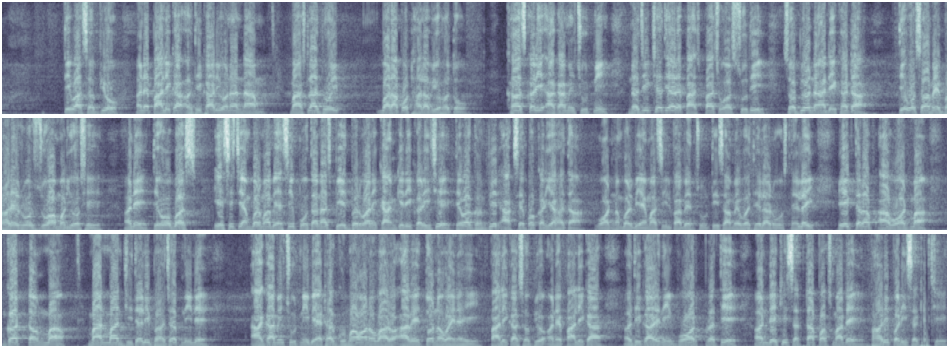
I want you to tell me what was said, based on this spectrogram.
તેવા સભ્યો અને પાલિકા અધિકારીઓના નામ માસલા ધોઈ બરાપો ઠાલવ્યો હતો. ખાસ કરી આગામી ચૂંટણી નજીક છે ત્યારે પાંચ પાંચ વર્ષ સુધી સભ્યો ના દેખાતા તેઓ સામે ભારે રોષ જોવા મળ્યો છે અને તેઓ બસ એસી ચેમ્બરમાં બેસી પોતાના જ પેટ ભરવાની કામગીરી કરી છે તેવા ગંભીર આક્ષેપો કર્યા હતા. વોર્ડ નંબર બેમાં શિલ્પાબેન સુરતી સામે વધેલા રોષને લઈ એક તરફ આ વોર્ડમાં ગત ટર્મમાં માનમાન માન જીતેલી ભાજપનીને આગામી ચૂંટણી બેઠક ગુમાવવાનો વારો આવે તો નવાય નહીં. પાલિકા સભ્યો અને પાલિકા અધિકારીની વોર્ડ પ્રત્યે અનદેખી સત્તા પક્ષ માટે ભારી પડી શકે છે.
